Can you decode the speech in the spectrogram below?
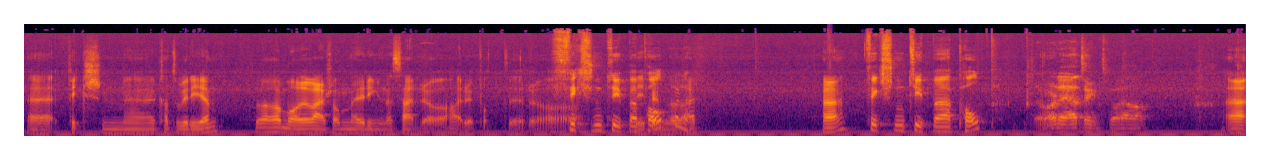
uh, fiction-kategorien. Så må det jo være sånn 'Ringenes herre' og 'Harry Potter' og Fiction-type pulp, eller? Hæ? Fiction-type pulp? Det var det jeg tenkte på, ja. Uh,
